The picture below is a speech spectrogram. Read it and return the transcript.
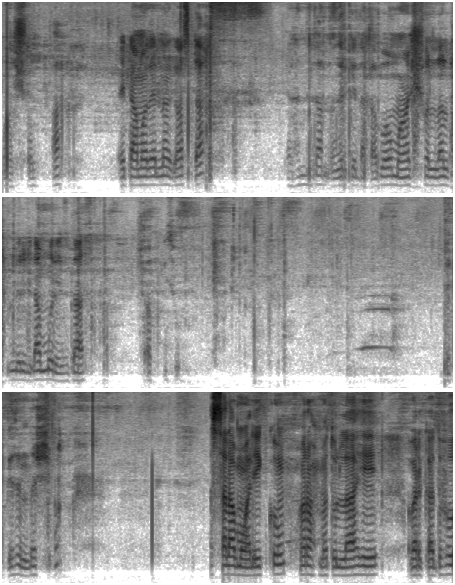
মাশাআল্লাহ। এটা আমাদের না গাছটা। এখান থেকে আপনাদেরকে দেখাবো, মাশাআল্লাহ, আলহামদুলিল্লাহ, মরিচ গাছ সব কিছু দেখতেছেন দর্শক? আসসালামু আলাইকুম রহমতুল্লাহি বরকাতহু।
